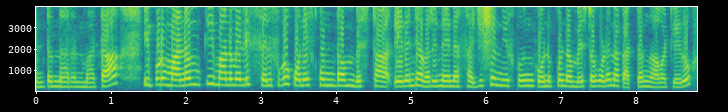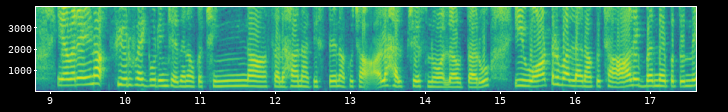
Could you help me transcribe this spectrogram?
అంటున్నారనమాట ఇప్పుడు మనంకి మనం వెళ్ళి సెల్ఫ్గా కొనేసుకుంటాం బెస్టా లేదంటే ఎవరినైనా సజెషన్ తీసుకుని కొనుక్కుంటాం బెస్టా కూడా నాకు అర్థం కావట్లేదు. ఎవరైనా ప్యూరిఫై గురించి ఏదైనా ఒక చిన్న సలహా నాకు ఇస్తే నాకు చాలా హెల్ప్ చేసిన వాళ్ళు అవుతారు. ఈ వాటర్ వల్ల నాకు చాలా ఇబ్బంది అయిపోతుంది.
